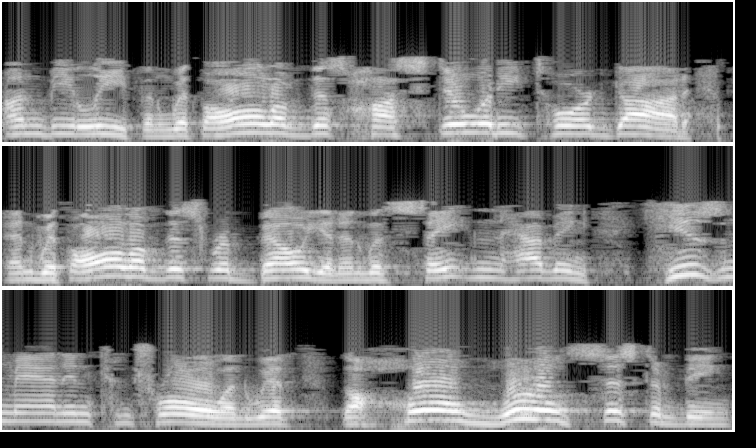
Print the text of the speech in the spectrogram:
unbelief and with all of this hostility toward God and with all of this rebellion and with Satan having his man in control and with the whole world system being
